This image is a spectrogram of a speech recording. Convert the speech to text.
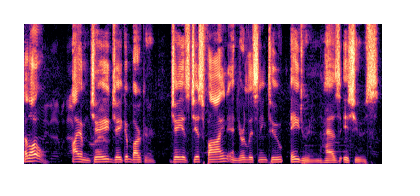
Hello, I am J. Jacob Barker. Jay is just fine, and you're listening to Adrian Has Issues.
